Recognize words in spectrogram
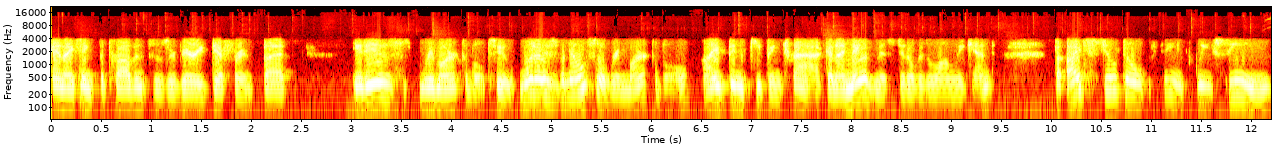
and I think the provinces are very different, but. It is remarkable too. What has been also remarkable, I've been keeping track, and I may have missed it over the long weekend, but I still don't think we've seen,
